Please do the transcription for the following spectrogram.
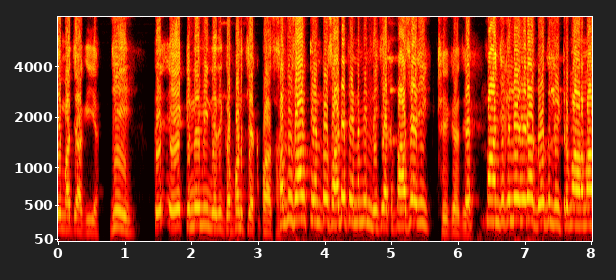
ਇਹ ਮੱਝ ਆ ਗਈ ਆ? ਜੀ। ਤੇ ਇਹ ਕਿੰਨੇ ਮਹੀਨਿਆਂ ਦੀ ਗੱਬਣ ਚੈੱਕ ਪਾਸ ਆ? ਸੰਧੂ ਸਾਹਿਬ 3 ਤੋਂ 3.5 ਮਹੀਨੇ ਦੀ ਚੈੱਕ ਪਾਸ ਹੈ ਜੀ। ਠੀਕ ਹੈ ਜੀ। ਤੇ 5 ਕਿਲੋ ਜਿਹੜਾ ਦੁੱਧ ਲੀਟਰ ਮਾਰਮਾ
